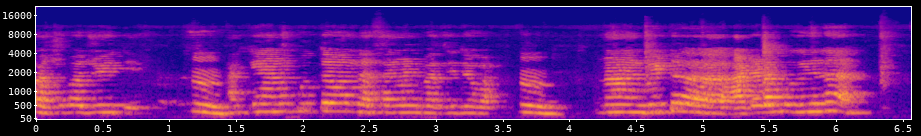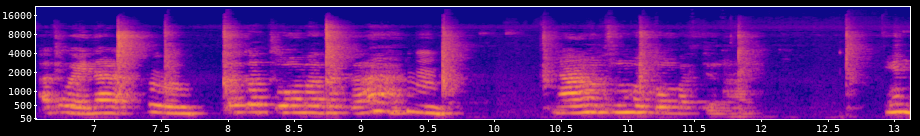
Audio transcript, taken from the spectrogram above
ಬಾಜು ಬಾಜು ಐತಿ. ಆಕೆ ನಾನು ಕೂತ ಒಂದ್ ಅಸೈನ್ಮೆಂಟ್ ಬರ್ತಿದ್ದೇವ ನಾನು ಬಿಟ್ಟು ಆಟಾಡಕ್ ಹೋಗಿದ್ದೀನ ಅದು ಒಯ್ದಾಳ. ಅದಕ್ಕ ತಗೊಂಬರ್ಬೇಕ ನಾನು ಒಂದ್ಸಲ ಹೋಗಿ ತಗೊಂಬರ್ತೀನಿ ನಾನು ಏನ್?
